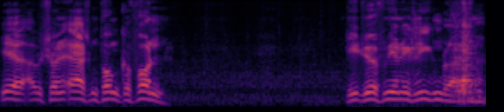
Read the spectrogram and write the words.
hier habe ich schon den ersten Punkt gefunden. Die dürfen hier nicht liegen bleiben.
